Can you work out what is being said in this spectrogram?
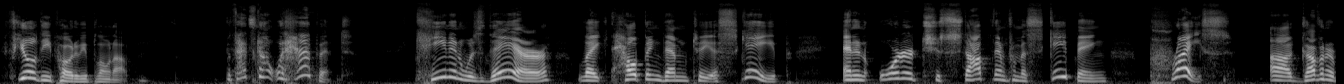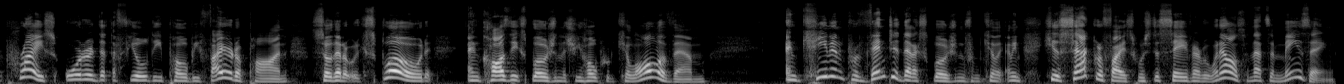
fuel depot to be blown up. But that's not what happened. Kanan was there, like helping them to escape, and in order to stop them from escaping, Price, uh, Governor Price, ordered that the fuel depot be fired upon so that it would explode and cause the explosion that she hoped would kill all of them. And Kanan prevented that explosion from killing. I mean, his sacrifice was to save everyone else, and that's amazing.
